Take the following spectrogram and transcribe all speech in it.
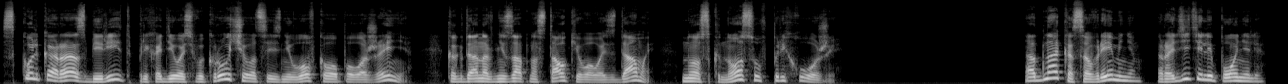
Сколько раз Берит приходилось выкручиваться из неловкого положения, когда она внезапно сталкивалась с дамой нос к носу в прихожей. Однако со временем родители поняли,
